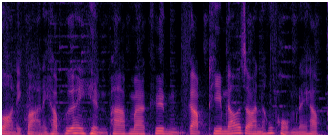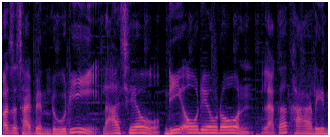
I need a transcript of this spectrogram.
ก่อนดีกว่านะครับ เพื่อให้เห็นภาพมากขึ้น กับทีมนักจรของผมนะครับ ก็จะใช้เป็นลูดี้ลาเชลดีโอเดลโรนแล้วก็คาริน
